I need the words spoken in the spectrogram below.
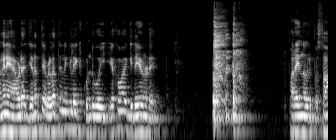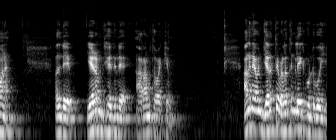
അങ്ങനെ അവിടെ ജനത്തെ വെള്ളത്തിനെങ്കിലേക്ക് കൊണ്ടുപോയി യഹോവ ഗിതയോനോട് പറയുന്ന ഒരു പ്രസ്താവന. അതിന്റെ ഏഴാം അധ്യായത്തിന്റെ ആറാമത്തെ വാക്യം. അങ്ങനെ അവൻ ജലത്തെ വെള്ളത്തിങ്കിലേക്ക് കൊണ്ടുപോയി.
